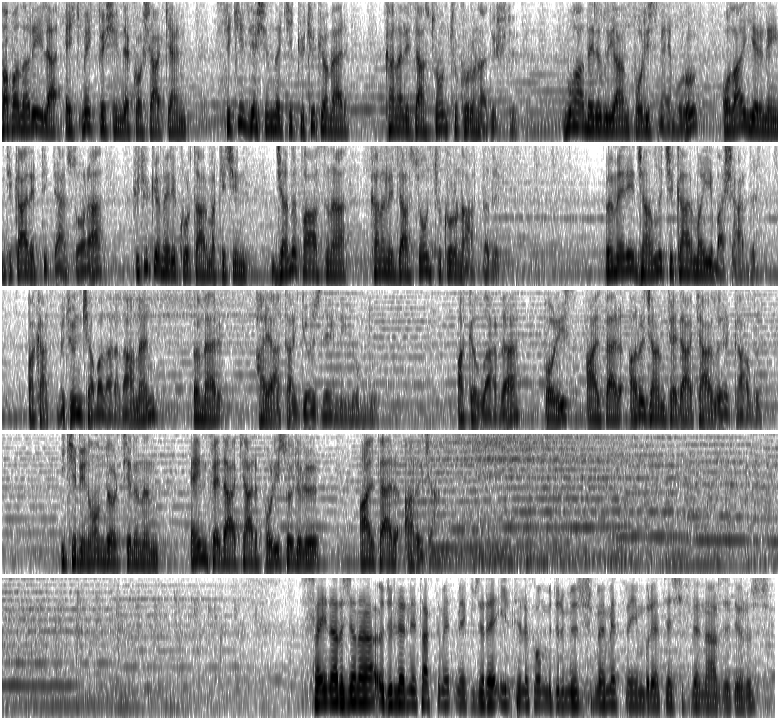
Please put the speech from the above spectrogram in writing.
babalarıyla ekmek peşinde koşarken 8 yaşındaki küçük Ömer kanalizasyon çukuruna düştü. Bu haberi duyan polis memuru olay yerine intikal ettikten sonra küçük Ömer'i kurtarmak için canı pahasına kanalizasyon çukuruna atladı. Ömer'i canlı çıkarmayı başardı. Fakat bütün çabalara rağmen Ömer hayata gözlerini yumdu. Akıllarda polis Alper Arıcan fedakarlığı kaldı. 2014 yılının en fedakar polis ödülü Alper Arıcan. Sayın Arıcan'a ödüllerini takdim etmek üzere İl Telekom Müdürümüz Mehmet Bey'in buraya teşriflerini arz ediyoruz.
